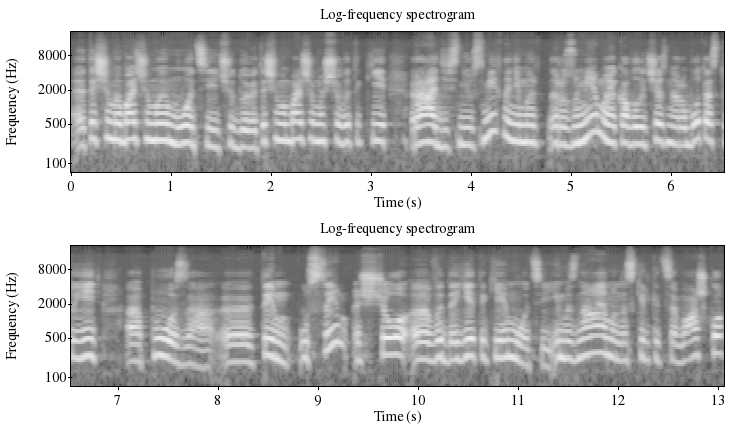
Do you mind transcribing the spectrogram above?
е, те, що ми бачимо емоції чудові, те, що ми бачимо, що ви такі радісні, усміхнені, ми розуміємо, яка величезна робота стоїть поза тим усім, що видає такі емоції. І ми знаємо, наскільки це важко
